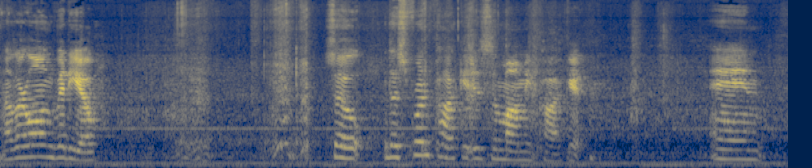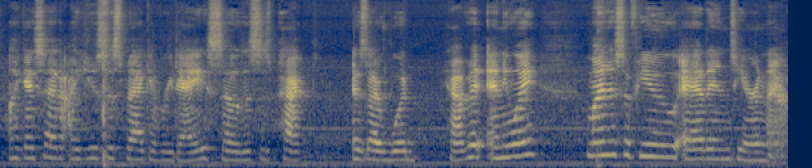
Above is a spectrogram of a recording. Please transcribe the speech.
Another long video. So this front pocket is the mommy pocket. And like I said, I use this bag every day, so this is packed as I would have it anyway, minus a few add-ins here and there.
